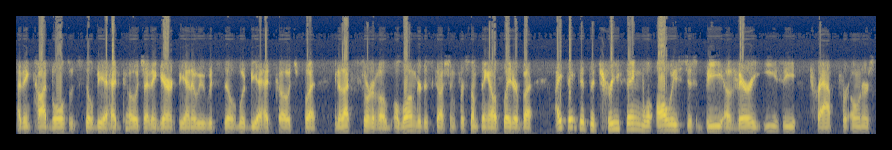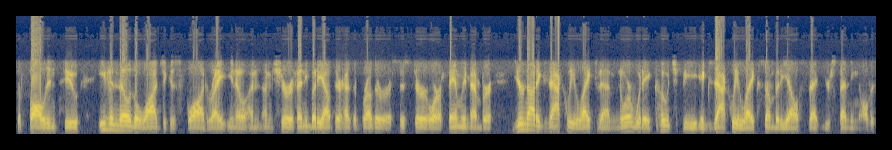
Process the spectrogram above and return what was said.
I think Todd Bowles would still be a head coach. I think Eric Bieniemy would still would be a head coach, but you know, that's sort of a, a longer discussion for something else later. But I think that the tree thing will always just be a very easy trap for owners to fall into, even though the logic is flawed, right? You know, I'm, I'm sure if anybody out there has a brother or a sister or a family member, you're not exactly like them, nor would a coach be exactly like somebody else that you're spending all this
